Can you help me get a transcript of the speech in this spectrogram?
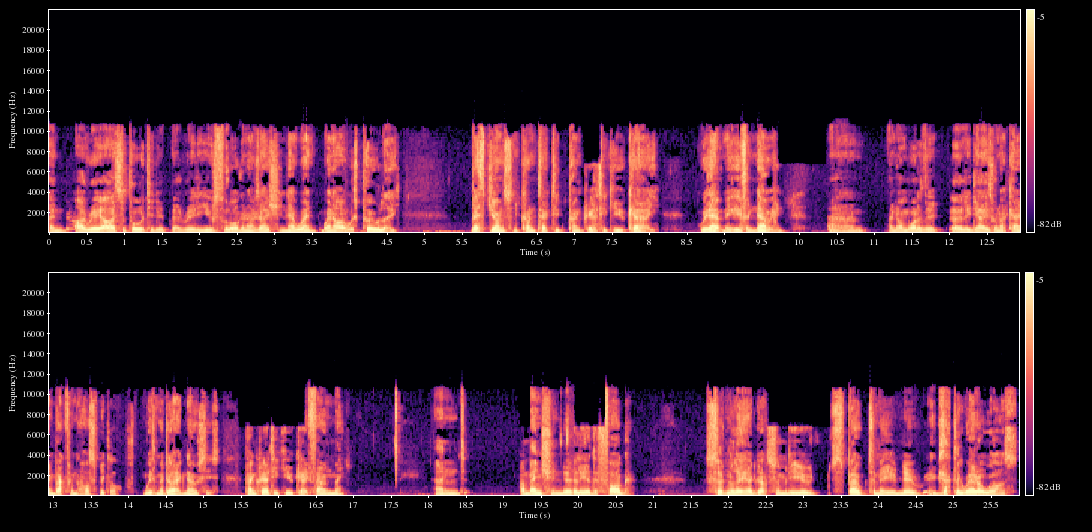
and I re- I supported a, a really useful organisation. Now, when when I was poorly, Beth Johnson contacted Pancreatic UK without me even knowing. Um, and on one of the early days when I came back from the hospital with my diagnosis, Pancreatic UK phoned me. And I mentioned earlier the fog. Suddenly, I'd got somebody who spoke to me, who knew exactly where I was,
